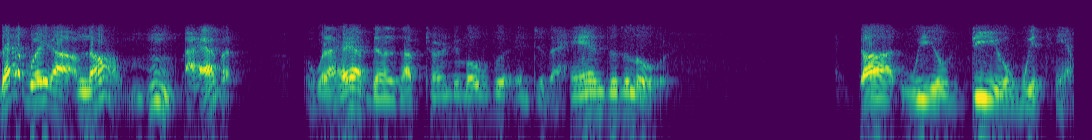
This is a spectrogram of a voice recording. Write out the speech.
that way. I, no, mm, I haven't. But what I have done is I've turned him over into the hands of the Lord, and God will deal with him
